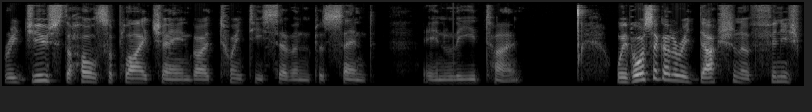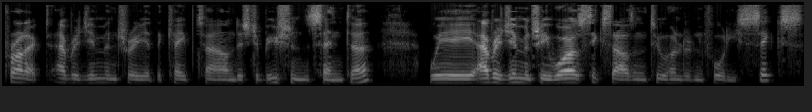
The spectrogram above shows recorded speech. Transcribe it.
reduced the whole supply chain by 27% in lead time. We've also got a reduction of finished product average inventory at the Cape Town distribution center. We average inventory was 6,246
